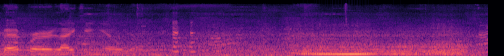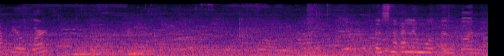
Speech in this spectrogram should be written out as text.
Pepper liking yo-yo. Sarap yogurt. Tapos nakalimutan ko, ano?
